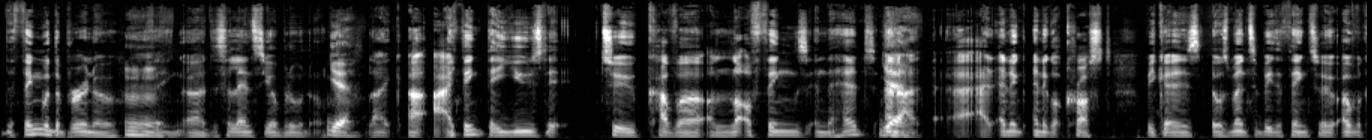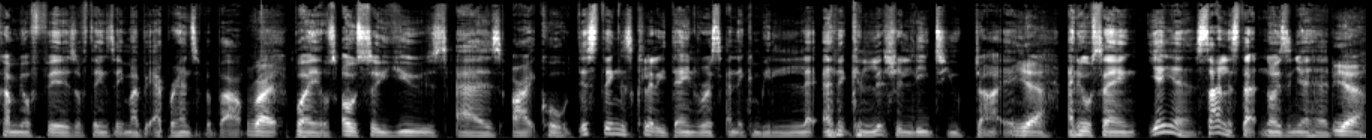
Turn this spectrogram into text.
The thing with the Bruno Mhm. thing, uh, the Silencio Bruno. Yeah, Like uh, I think they used it to cover a lot of things in the head. Yeah. and, I, I, and, it, and it got crossed because it was meant to be the thing to overcome your fears of things that you might be apprehensive about. right. But it was also used as all right, cool. This thing is clearly dangerous, and it can be le- and it can literally lead to you dying. Yeah, And he was saying, yeah, yeah, silence that noise in your head. yeah,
